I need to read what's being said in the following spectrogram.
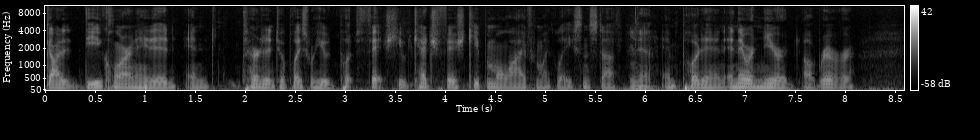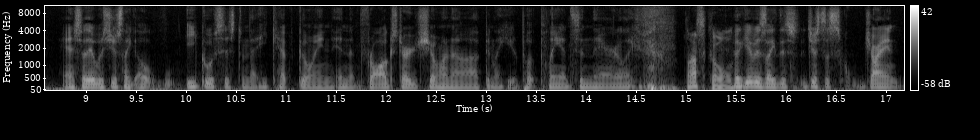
got it dechlorinated, and turned it into a place where he would put fish. He would catch fish, keep them alive from like lakes and stuff, Yeah. and put in. And they were near a, a river, and so it was just like a ecosystem that he kept going. And the frogs started showing up, and like he would put plants in there. Like, That's cool. like it was like this, just a giant.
